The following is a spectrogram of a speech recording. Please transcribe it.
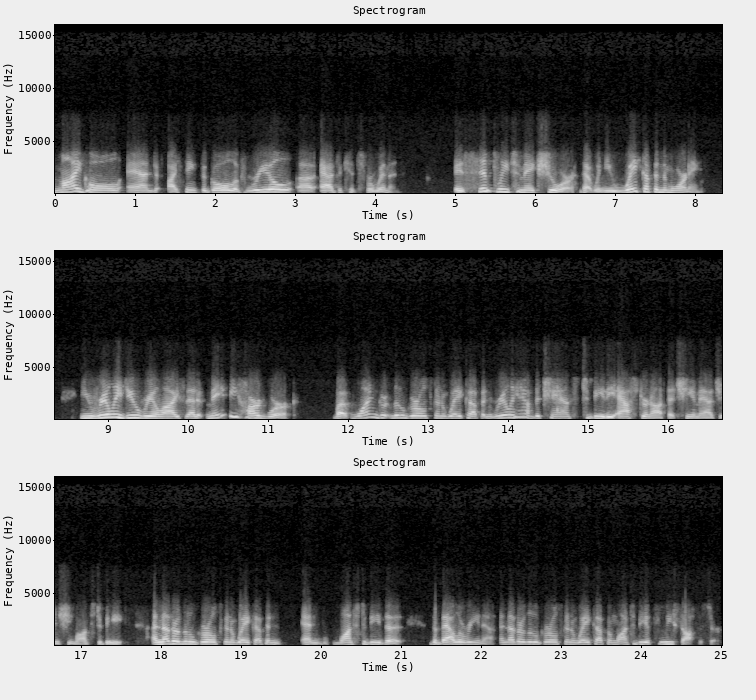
My goal, and I think the goal of real uh, advocates for women, is simply to make sure that when you wake up in the morning, you really do realize that it may be hard work, but one g- little girl is going to wake up and really have the chance to be the astronaut that she imagines she wants to be. Another little girl is going to wake up and, and wants to be the, the ballerina. Another little girl is going to wake up and want to be a police officer.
